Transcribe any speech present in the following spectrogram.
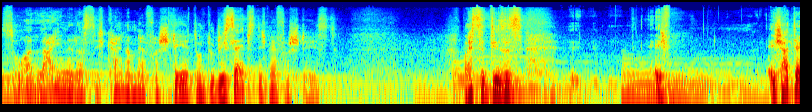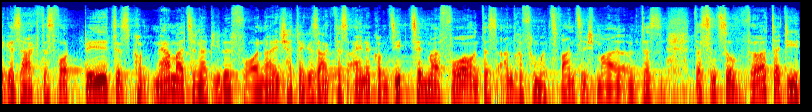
So alleine, dass dich keiner mehr versteht und du dich selbst nicht mehr verstehst. Weißt du, dieses, ich, ich hatte ja gesagt, das Wort Bild, das kommt mehrmals in der Bibel vor. Ne? Ich hatte ja gesagt, das eine kommt 17 Mal vor und das andere 25 Mal. Und das, das sind so Wörter, die,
